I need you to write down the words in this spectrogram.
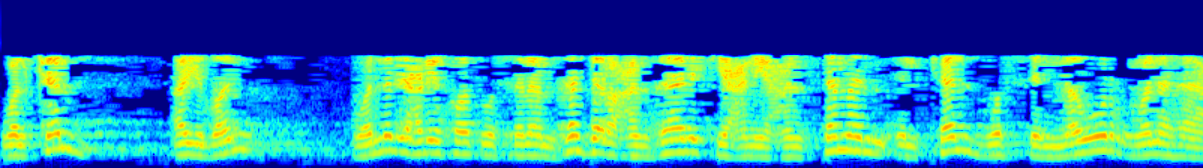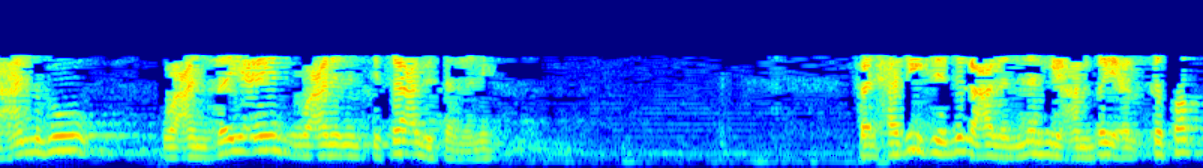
والكلب أيضا. والنبي عليه الصلاة والسلام زجر عن ذلك يعني عن ثمن الكلب والسنور ونهى عنه وعن بيعه وعن الانتفاع بثمنه. فالحديث يدل على النهي عن بيع القطط.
